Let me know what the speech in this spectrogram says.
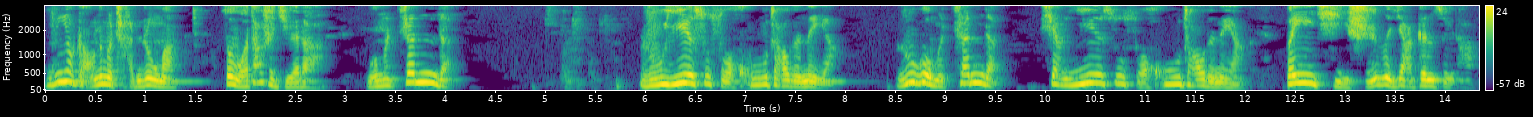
一定要搞那么沉重吗？所以我倒是觉得，我们真的。如耶稣所呼召的那样，如果我们真的像耶稣所呼召的那样背起十字架跟随他，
